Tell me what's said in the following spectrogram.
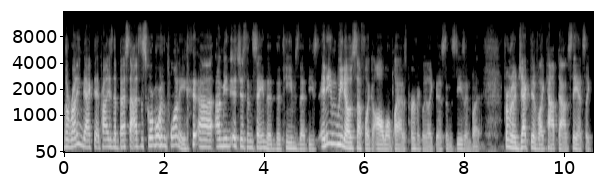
the running back that probably has the best odds to score more than 20. Uh, I mean, it's just insane that the teams that these, and even we know stuff like all won't play out as perfectly like this in the season, but from an objective, like top down stance, like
